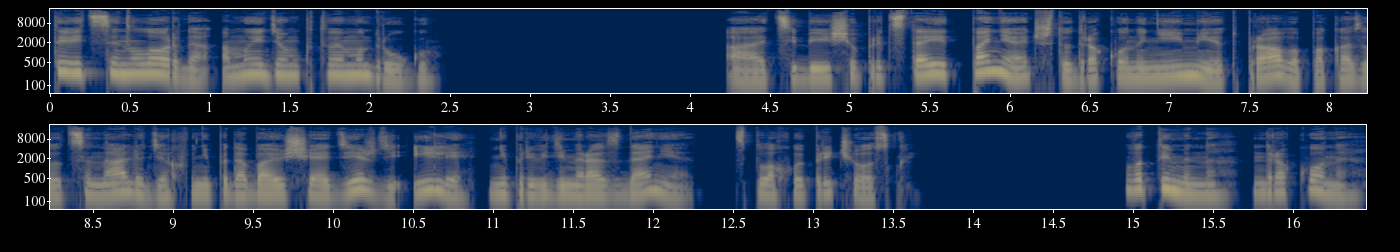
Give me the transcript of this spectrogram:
Ты ведь сын лорда, а мы идем к твоему другу. А тебе еще предстоит понять, что драконы не имеют права показываться на людях в неподобающей одежде или, не приведи мироздания, с плохой прической. «Вот именно, драконы»,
